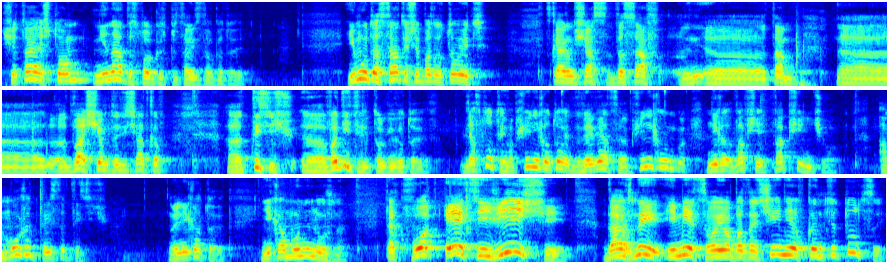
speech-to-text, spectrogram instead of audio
считает, что не надо столько специалистов готовить. Ему достаточно подготовить, скажем, сейчас ДОСАФ э, там э, два с чем-то десятков э, тысяч э, водителей только готовит. Для флота вообще не готовит, для авиации вообще, никому, не, вообще, вообще ничего. А может 300 тысяч но не готовят. Никому не нужно. Так вот, эти вещи должны иметь свое обозначение в Конституции.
